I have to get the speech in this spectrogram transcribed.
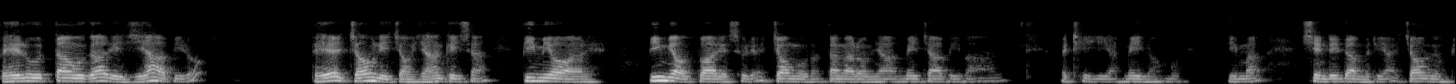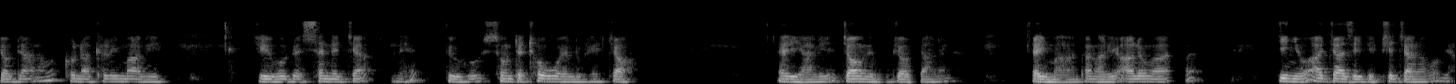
ဘယ်လိုတန်ဝကားတွေရပြီးတော့ဘယ်အကြောင်းတွေကြောင့်ရဟန်းကိစ္စပြီးမြောက်ရတယ်ပြီးမြောက်သွားတယ်ဆိုတဲ့အကြောင်းကိုတော့တန်ဃာတော်များမိတ်ကြပေးပါမထေရမိတ်တော်မူဒီမှာရှင်ဒိဋ္ဌမထေရအကြောင်းစုံပြောပြတော့ခုနကလေးမလေးရေဖို့အတွက်ဆနကြနဲ့ သူကိုဆုံးတထုတ်ဝဲလို့တဲ့အကြောင်းအဲ့ဒီဟာလေးအကြောင်းစုံပြောပြလိုက်အဲ့မှာတန်ဃာတွေအားလုံးကကြီးညိုအကြစိတ်တွေဖြစ်ကြတာပေါ့ဗျာ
